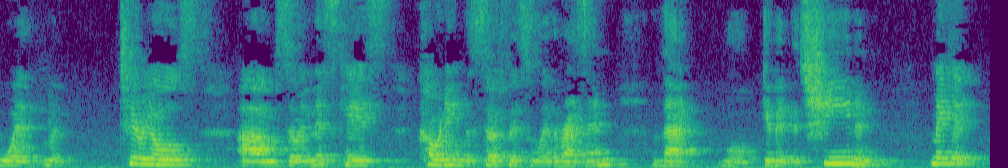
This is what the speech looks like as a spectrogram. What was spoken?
with materials. Um, so in this case, coating the surface with resin that will give it its sheen and make it.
